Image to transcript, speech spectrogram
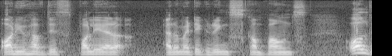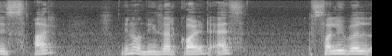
or you have this polyaromatic rings compounds all these are you know these are called as soluble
